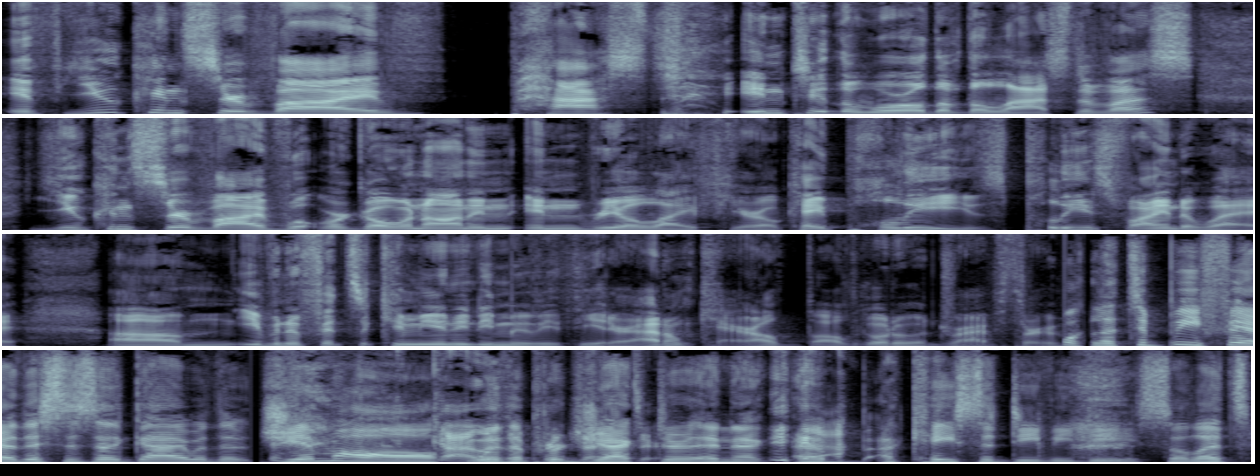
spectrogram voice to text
if you can survive past into the world of The Last of Us, you can survive what we're going on in, in real life here. Okay, please, please find a way. Um, even if it's a community movie theater, I don't care. I'll I'll go to a drive-through. Well, to be fair, this is a guy with a gym hall with, with a projector. projector, and a, Yeah. a, a case of DVDs. So let's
